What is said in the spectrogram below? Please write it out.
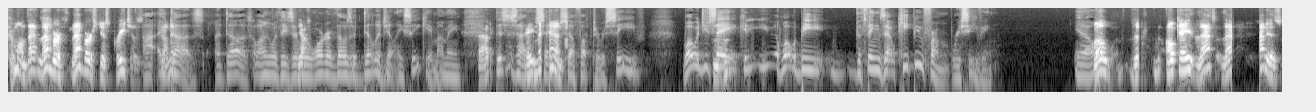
Come on, that that verse that verse just preaches. Uh, it it? does. It does. Along with he's a Yeah. rewarder of those who diligently seek him. I mean, That- this is how you set yourself up to receive. What would you say? Mm-hmm. You, what would be the things that keep you from receiving? You know. Well, the, okay, that's that that is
